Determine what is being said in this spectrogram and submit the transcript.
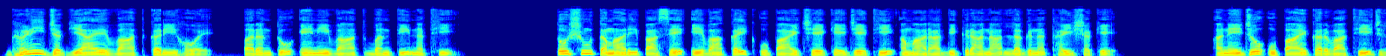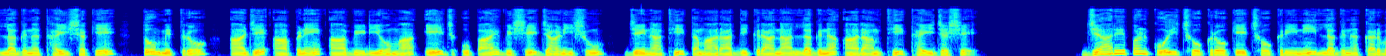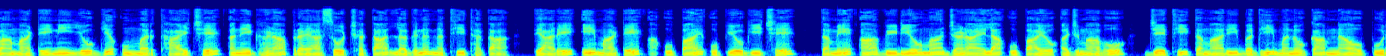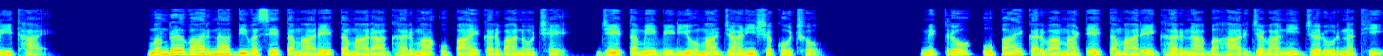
ઘણી જગ્યાએ વાત કરી હોય, પરંતુ એની વાત બનતી નથી. તો શું તમારી પાસે એવા કંઈક ઉપાય છે કે જેથી અમારા દીકરાના લગ્ન થઈ શકે? અને જો ઉપાય કરવાથી જ લગ્ન થઈ શકે, તો મિત્રો, આજે આપણે આ વિડીયોમાં એ જ ઉપાય વિશે જાણીશું, જેનાથી તમારા દીકરાના લગ્ન આરામથી થઈ જશે. જ્યારે પણ કોઈ છોકરો કે છોકરીની લગ્ન કરવા માટેની યોગ્ય ઉંમર થાય છે અને ઘણા પ્રયાસો છતાં લગ્ન નથી થતા, ત્યારે એ માટે આ ઉપાય ઉપયોગી છે તમે આ વિડીયોમાં જણાયેલા ઉપાયો અજમાવો, જેથી તમારી બધી મનોકામનાઓ પૂરી થાય. મંગળવારના દિવસે તમારે તમારા ઘરમાં ઉપાય કરવાનો છે, જે તમે વિડીયોમાં જાણી શકો છો. મિત્રો, ઉપાય કરવા માટે તમારે ઘરના બહાર જવાની જરૂર નથી.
